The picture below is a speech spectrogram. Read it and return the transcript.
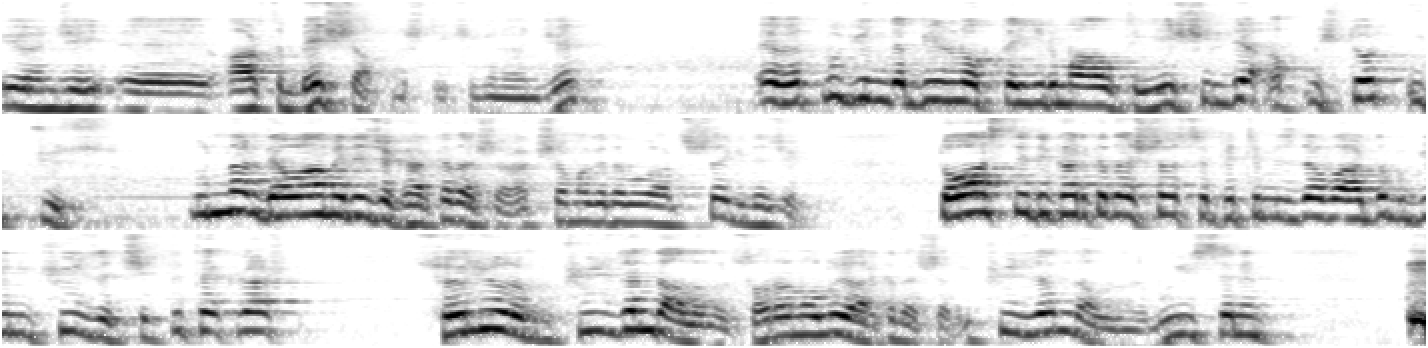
Bir önce e, artı 5 yapmıştı iki gün önce. Evet bugün de 1.26 yeşilde 64 300. Bunlar devam edecek arkadaşlar. Akşama kadar bu artışlar gidecek. Doğas dedik arkadaşlar sepetimizde vardı. Bugün 200'e çıktı tekrar. Söylüyorum 200'den de alınır. Soran oluyor arkadaşlar. 200'den de alınır. Bu hissenin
